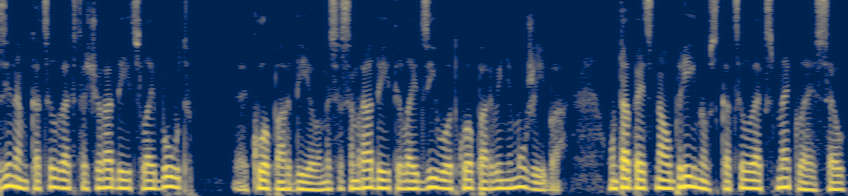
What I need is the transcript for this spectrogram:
zinām, ka cilvēks taču radīts, lai būtu kopā ar Dievu. Mēs esam radīti, lai dzīvot kopā ar viņa mūžībā. Un tāpēc nav brīnums, ka cilvēks meklē sev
